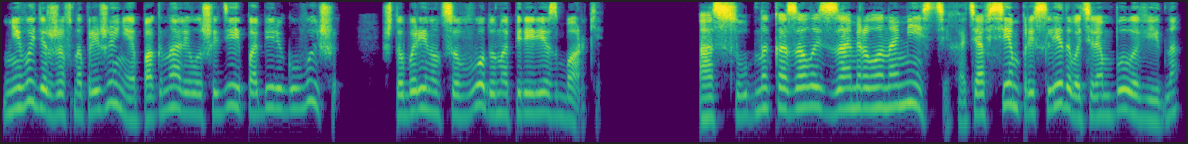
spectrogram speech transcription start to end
не выдержав напряжения, погнали лошадей по берегу выше, чтобы ринуться в воду на перерез барки. А судно, казалось, замерло на месте, хотя всем преследователям было видно,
